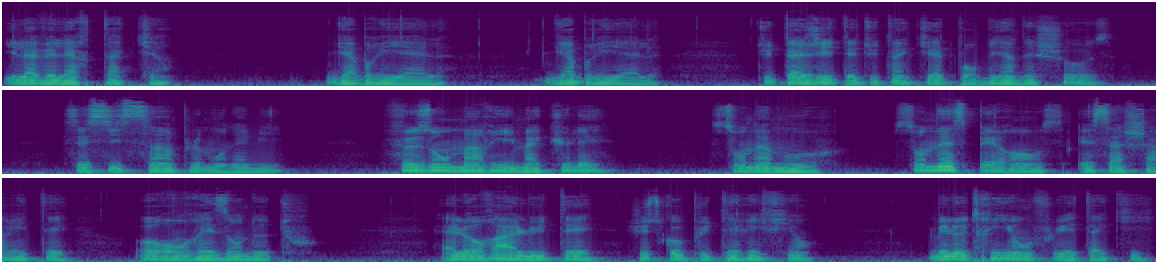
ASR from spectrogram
il avait l'air taquin. Gabriel, Gabriel, tu t'agites et tu t'inquiètes pour bien des choses. C'est si simple, mon ami. Faisons Marie immaculée. Son amour, son espérance et sa charité auront raison de tout. Elle aura à lutter jusqu'au plus terrifiant. Mais le triomphe lui est acquis,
